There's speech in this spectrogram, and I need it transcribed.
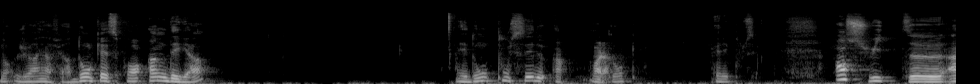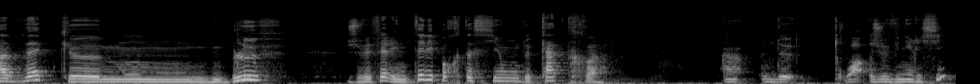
Non, je vais rien faire. Donc elle se prend un de dégâts. Et donc poussée de 1. Voilà. Donc elle est poussée. Ensuite, euh, avec euh, mon bleu, je vais faire une téléportation de 4. 1, 2, 3. Je vais venir ici.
